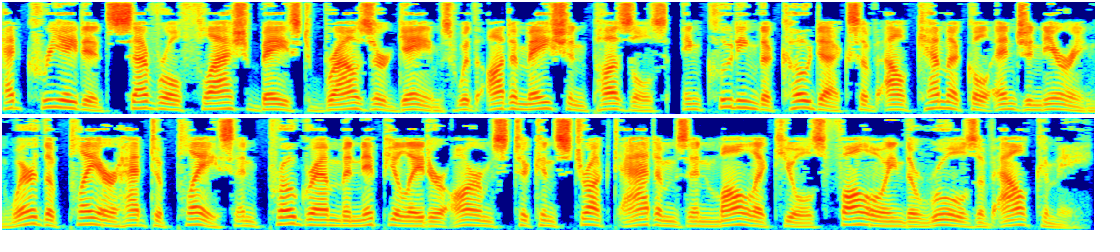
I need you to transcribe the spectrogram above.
had created several Flash-based browser games with automation puzzles, including the Codex of Alchemical Engineering where the player had to place and program manipulator arms to construct atoms and molecules following the rules of alchemy.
